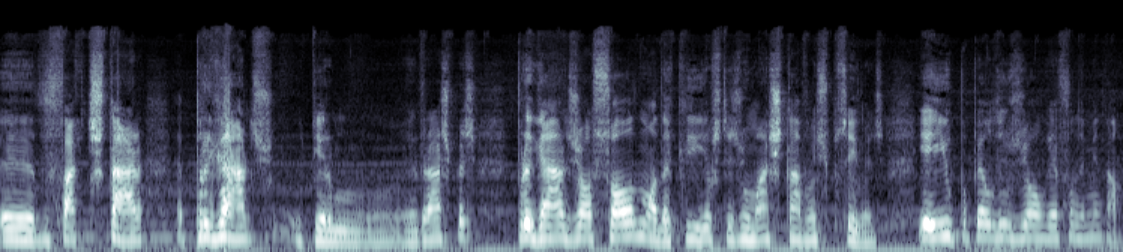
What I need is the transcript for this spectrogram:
eh, de facto, estar pregados, o termo entre aspas, pregados ao sol, de modo a que eles estejam o mais estáveis possíveis. E aí o papel do jogo é fundamental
